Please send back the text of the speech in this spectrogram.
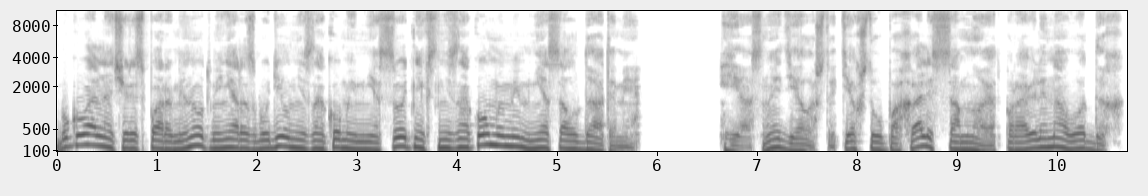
Буквально через пару минут меня разбудил незнакомый мне сотник с незнакомыми мне солдатами. Ясное дело, что тех, что упахались со мной, отправили на отдых.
